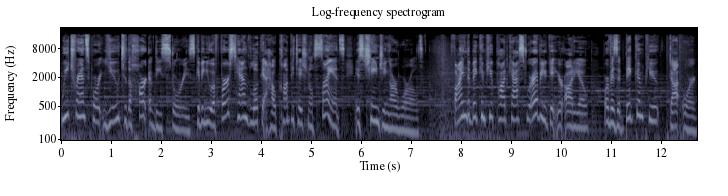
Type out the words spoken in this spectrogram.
we transport you to the heart of these stories, giving you a first hand look at how computational science is changing our world. Find the Big Compute podcast wherever you get your audio or visit bigcompute.org.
